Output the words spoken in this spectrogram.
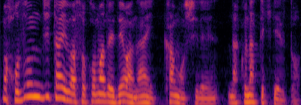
まあ保存自体はそこまでではないかもしれなくなってきていると。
